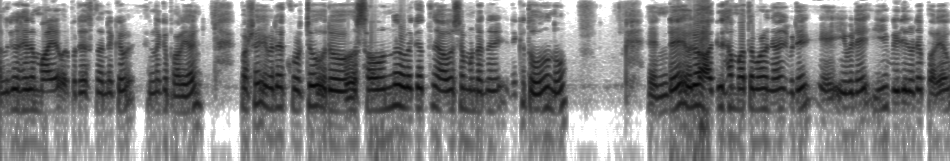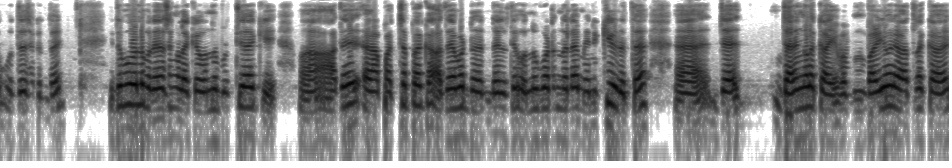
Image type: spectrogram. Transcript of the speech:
അനുഗ്രഹീതമായ ഒരു പ്രദേശം തന്നെയൊക്കെ എന്നൊക്കെ പറയാം പക്ഷേ ഇവിടെ കുറച്ച് ഒരു സൗന്ദര്യ ആവശ്യമുണ്ടെന്ന് എനിക്ക് തോന്നുന്നു. എന്റെ ഒരു ആഗ്രഹം മാത്രമാണ് ഞാൻ ഇവിടെ ഇവിടെ ഈ വീഡിയോയിലൂടെ പറയാൻ ഉദ്ദേശിക്കുന്നത്. ഇതുപോലുള്ള പ്രദേശങ്ങളൊക്കെ ഒന്ന് വൃത്തിയാക്കി അത് പച്ചപ്പൊക്കെ അതേപോലെ നിലത്തി ഒന്നുകൂടെ നല്ല മെനുക്കിയെടുത്ത് ജനങ്ങൾക്കായി വഴിയോര യാത്രക്കായി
